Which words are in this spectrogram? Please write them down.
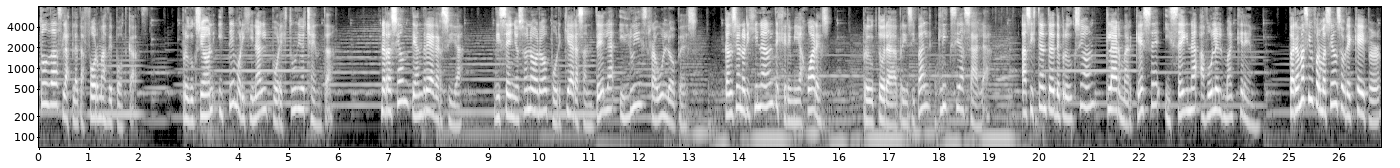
todas las plataformas de podcast. Producción y tema original por Estudio 80. Narración de Andrea García. Diseño sonoro por Kiara Santela y Luis Raúl López. Canción original de Jeremías Juárez. Productora principal, Clixia Sala. Asistente de producción, Clar Marquese y Seina Abulel Makerem. Para más información sobre Caper,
